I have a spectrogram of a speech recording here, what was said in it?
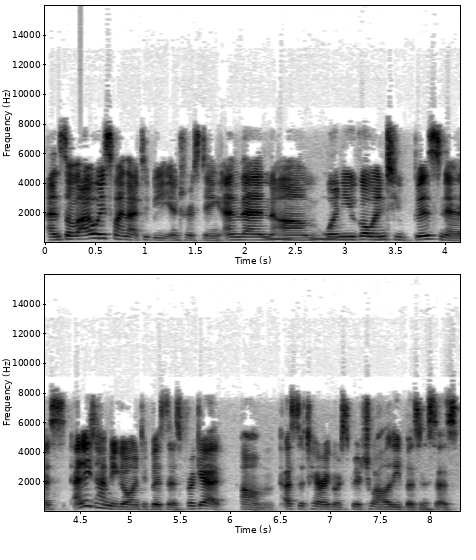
And so I always find that to be interesting. And then um, mm-hmm. when you go into business, anytime you go into business, forget um, esoteric or spirituality businesses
